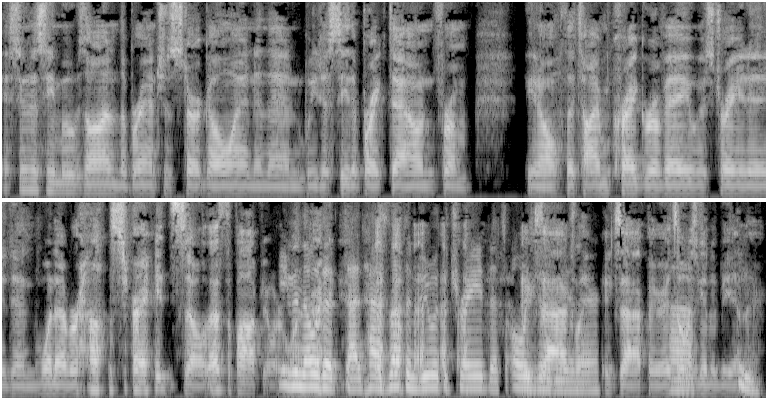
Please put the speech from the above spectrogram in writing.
as soon as he moves on, the branches start going, and then we just see the breakdown from, you know, the time Craig Rivet was traded and whatever else, right? So that's the popular Even one, though right? that, that has nothing to do with the trade, that's always going to be in exactly, there. exactly, right? It's Uh, always going to be in there.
